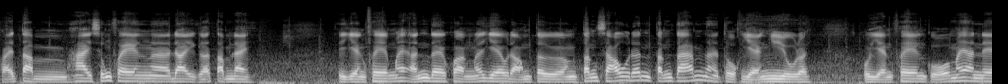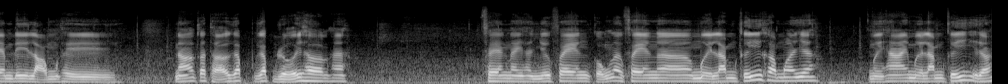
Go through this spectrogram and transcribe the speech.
phải tầm hai súng phen ờ, đầy cỡ tầm này. Thì dàn phen máy ảnh đeo phần nó dao động từ tấn 6 đến tấn 8 là thuộc dạng nhiều rồi còn dạng phen của mấy anh em đi lộng thì nó có thể gấp gấp rưỡi hơn ha. Phen này hình như phen cũng là phen 15 kg không á nhá. 12 15 kg gì đó.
